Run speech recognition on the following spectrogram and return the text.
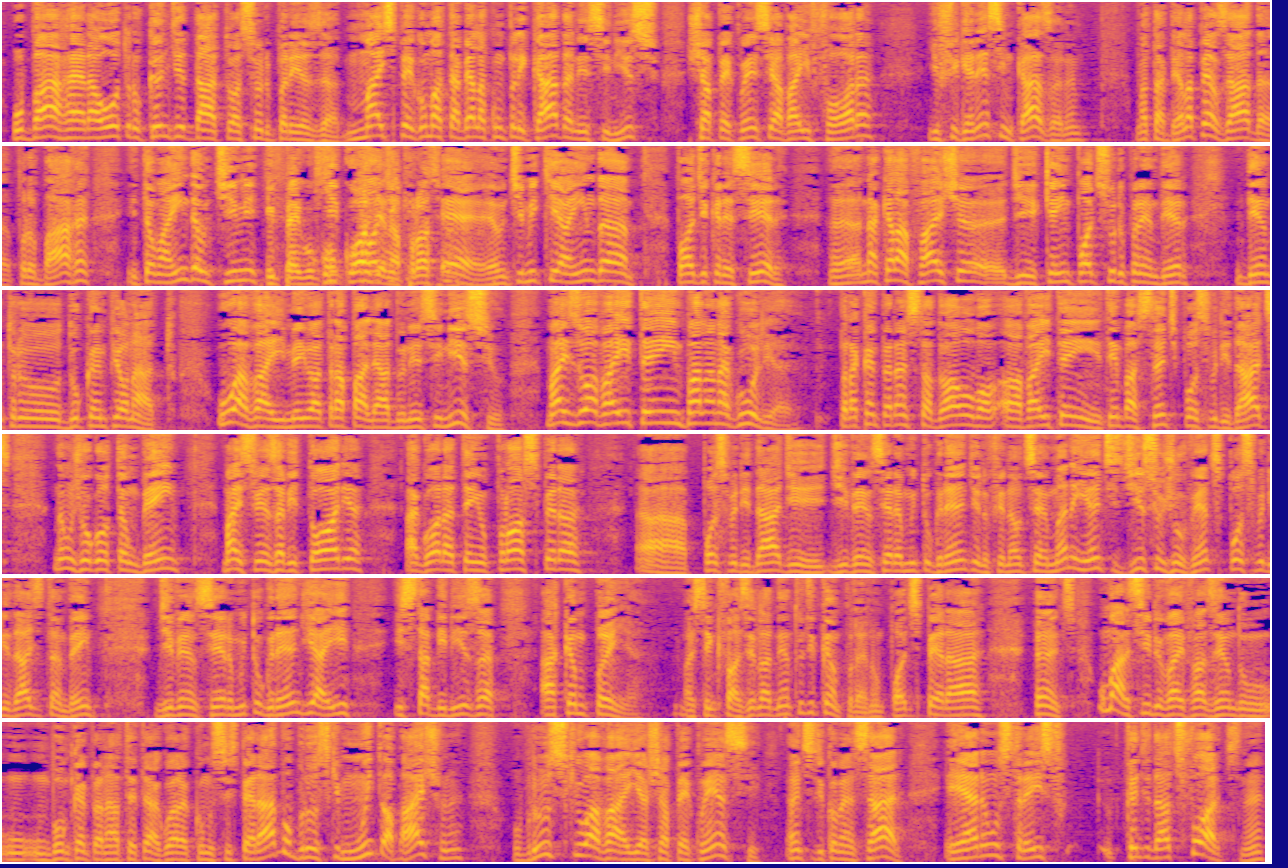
O Barra era outro candidato à surpresa, mas pegou uma tabela complicada nesse início. Chapecoense e Havaí fora e o Figueirense em casa, né? Uma tabela pesada pro Barra, então ainda é um time e pega o Concórdia na próxima. É, é um time que ainda pode crescer é, naquela faixa de quem pode surpreender dentro do campeonato. O Havaí meio atrapalhado nesse início, mas o Havaí tem bala na agulha para campeonato estadual, o Havaí tem, tem bastante possibilidades. Não jogou tão bem, mas fez a vitória. Agora tem o Próspera. A possibilidade de vencer é muito grande no final de semana e antes disso o Juventus possibilidade também de vencer muito grande e aí estabiliza a campanha mas tem que fazer lá dentro de campo, né? Não pode esperar antes. O Marcílio vai fazendo um, um, bom campeonato até agora, como se esperava. O Brusque muito abaixo, né? O Brusque, o Havaí e a Chapecoense, antes de começar, eram os três candidatos fortes, né?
